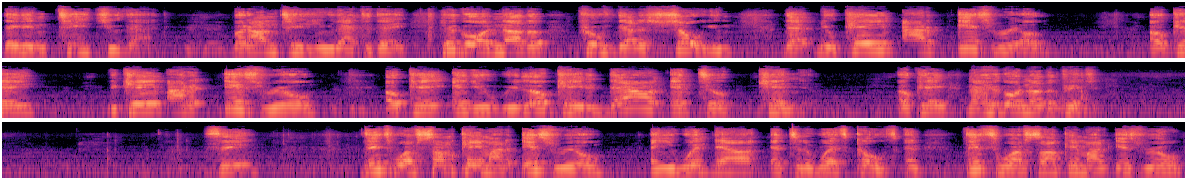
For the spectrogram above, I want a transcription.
They didn't teach you that. Mm-hmm. But I'm teaching you that today. Here go another proof that'll show you that you came out of Israel, okay? You came out of Israel, mm-hmm. okay, and you relocated down into Kenya. Okay? Now here go another picture. See? This where some came out of Israel and you went down into the west coast. And this is where some came out of Israel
